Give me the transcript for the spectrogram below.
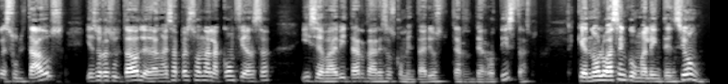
resultados y esos resultados le dan a esa persona la confianza y se va a evitar dar esos comentarios derrotistas, que no lo hacen con mala intención,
